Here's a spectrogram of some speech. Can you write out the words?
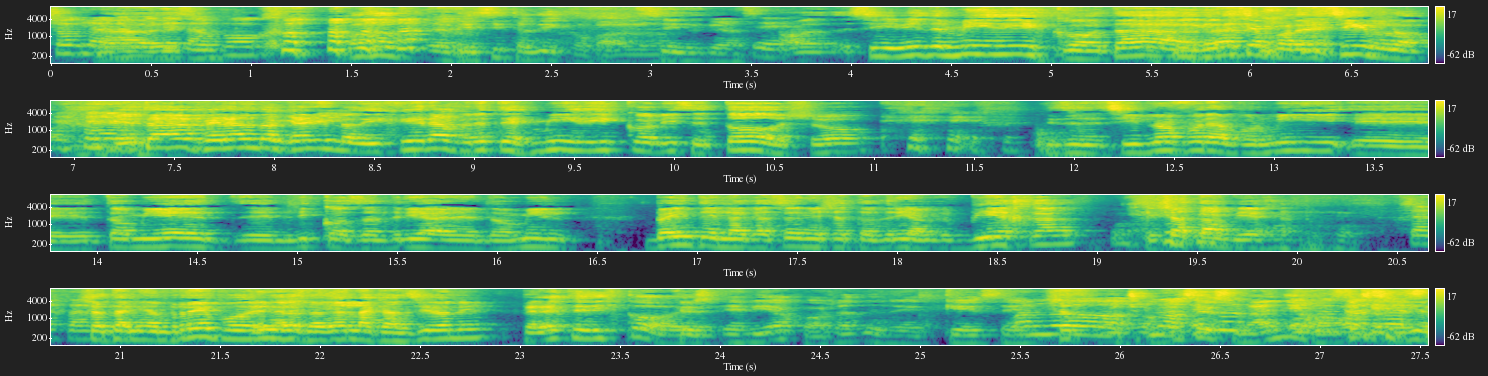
Yo claramente tampoco. Vos el que hiciste el disco, Pablo. Sí. Sí. Ah, Sí, viste, es mi disco, está, gracias por decirlo. Estaba esperando que alguien lo dijera, pero este es mi disco, lo hice todo yo. Dice, si no fuera por mí, eh, Tommy Ed, el disco saldría en el 2020 y las canciones ya tendrían viejas, que ya están viejas. Ya está. Ya estarían re podridas de tocar las canciones. Pero este disco es, es viejo, ya tiene que ser Cuando- ocho no, meses, esto- un año, esto salió- Casi meses.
